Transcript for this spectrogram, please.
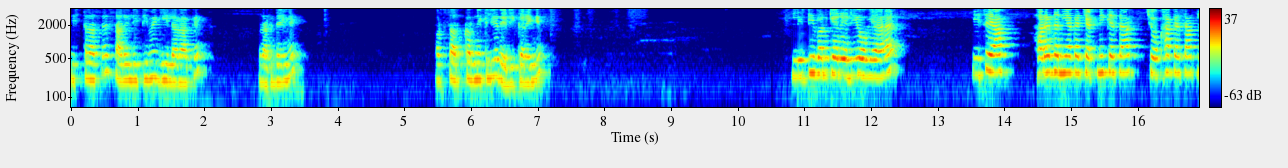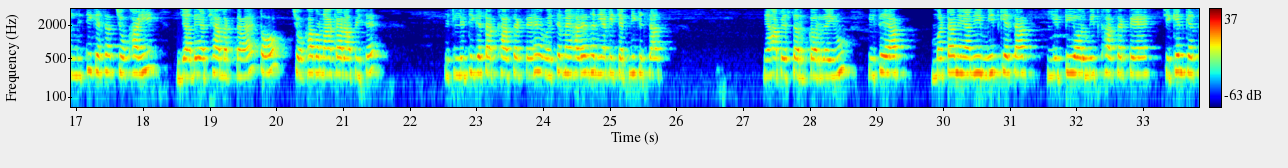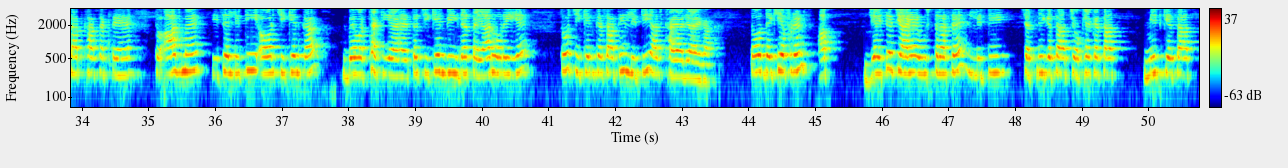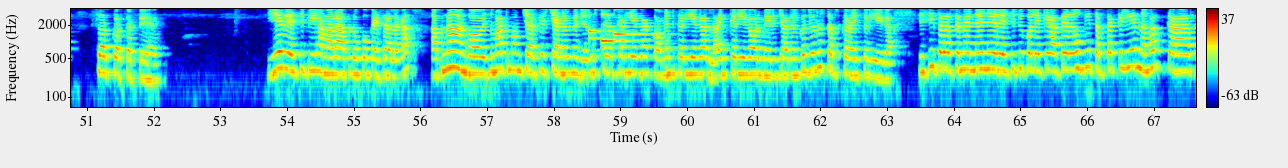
इस तरह से सारी लिट्टी में घी लगा के रख देंगे और सर्व करने के लिए रेडी करेंगे। लिट्टी बन के रेडी हो गया है। इसे आप हरे धनिया के चटनी के साथ, चोखा के साथ, लिट्टी के साथ चोखा ही ज़्यादा अच्छा लगता है। तो चोखा बनाकर आप इसे इस लिट्टी के साथ खा सकते हैं। वैसे मैं हरे धनिया की चटनी के साथ यहाँ पे सर्व कर रही हूँ। इसे आप मटन यानी मीट के साथ लिट्टी और मीट खा सकते हैं, चिकन के साथ खा सकते हैं। तो आज मैं इसे लिट्टी और चिकन का व्यवस्था किया है। तो चिकन भी इधर तैयार हो रही है। तो चिकन के साथ ही लिट्टी आज खाया जाएगा। तो देखिए फ्रेंड्स आप जैसे चाहे उस तरह से लिट्टी चटनी के साथ, चोखे के साथ, मीट के साथ सर्व कर सकते हैं। ये रेसिपी हमारा आप लोग को कैसा लगा? अपना अनुभव स्मार्ट मॉम चासेस चैनल में ज़रूर शेयर करिएगा कमेंट करिएगा लाइक करिएगा और मेरे चैनल को ज़रूर सब्सक्राइब करिएगा। इसी तरह से मैं नए नए रेसिपी को लेके आते रहूँगी। तब तक के लिए नमस्कार।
